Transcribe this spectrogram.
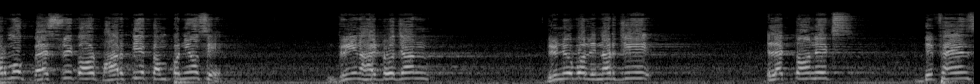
प्रमुख वैश्विक और भारतीय कंपनियों से green hydrogen renewable energy electronics defence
